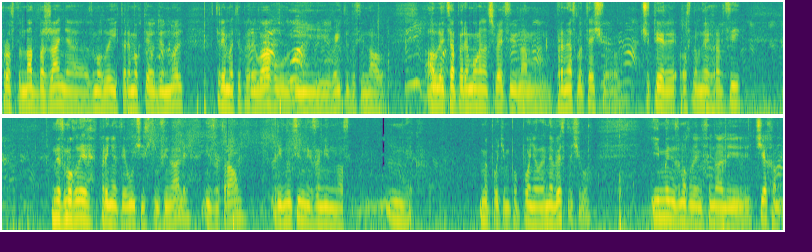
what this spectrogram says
просто надбажання змогли їх перемогти 1-0, втримати перевагу і вийти до фіналу. Але ця перемога над Швецією нам принесла те, що чотири основних гравці не змогли прийняти участь у фіналі із-за травм. Рівноцінних замін у нас, ну, як ми потім поняли, не вистачило. І ми не змогли в фіналі чехам.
